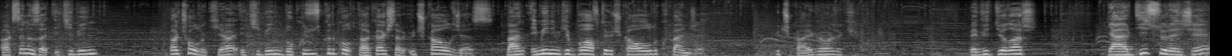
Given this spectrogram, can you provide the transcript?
Baksanıza 2000 kaç olduk ya? 2940 olduk arkadaşlar. 3K olacağız. Ben eminim ki bu hafta 3K olduk bence. 3K'yı gördük. Ve videolar geldiği sürece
